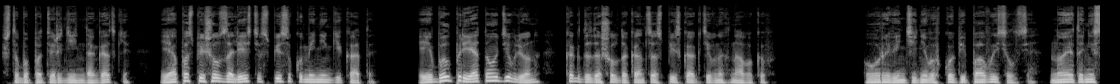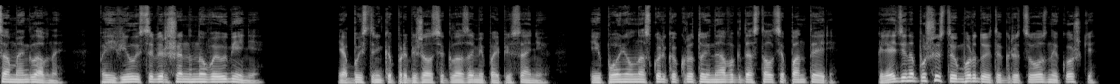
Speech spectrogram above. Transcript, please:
Чтобы подтвердить догадки, я поспешил залезть в список умений Гекаты и был приятно удивлен, когда дошел до конца списка активных навыков. Уровень теневых копий повысился, но это не самое главное. Появилось совершенно новое умение. Я быстренько пробежался глазами по описанию и понял, насколько крутой навык достался пантере. Глядя на пушистую морду этой грациозной кошки,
